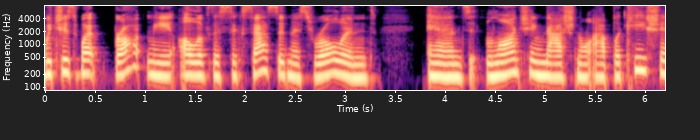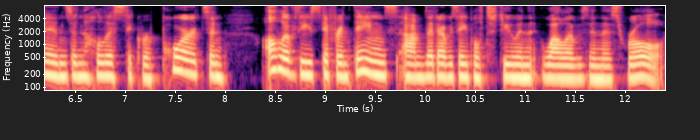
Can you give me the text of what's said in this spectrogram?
which is what brought me all of the success in this role and and launching national applications and holistic reports and all of these different things um, that I was able to do in, while I was in this role.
